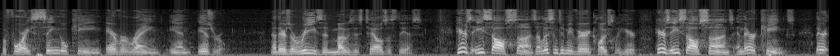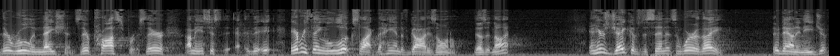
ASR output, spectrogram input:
before a single king ever reigned in Israel. Now, there's a reason Moses tells us this. Here's Esau's sons. Now, listen to me very closely here. Here's Esau's sons, and they're kings. They're, they're ruling nations. They're prosperous. They're, I mean, it's just, it, everything looks like the hand of God is on them. Does it not? And here's Jacob's descendants, and where are they? They're down in Egypt.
